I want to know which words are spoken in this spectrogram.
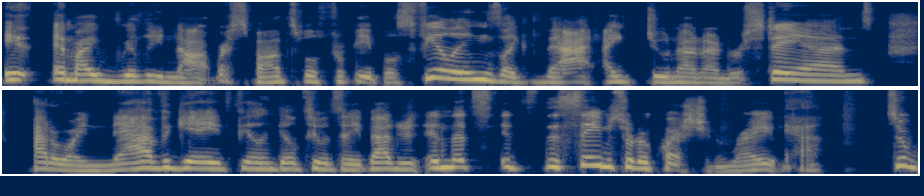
it, am I really not responsible for people's feelings? Like that I do not understand. How do I navigate feeling guilty with any boundaries? And that's it's the same sort of question, right? Yeah. So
